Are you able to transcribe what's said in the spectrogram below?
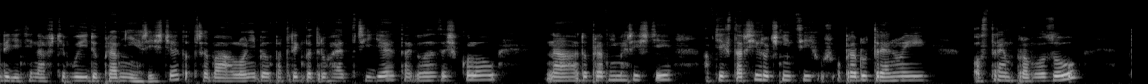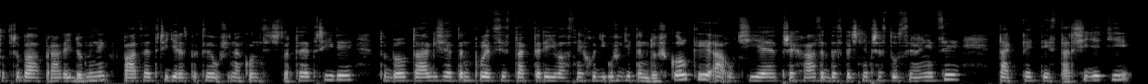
kdy děti navštěvují dopravní hřiště, to třeba loni byl Patrik ve druhé třídě takhle ze školou na dopravním hřišti a v těch starších ročnících už opravdu trénují ostrém provozu, to třeba právě Dominik v páté třídě, respektive už i na konci čtvrté třídy, to bylo tak, že ten policista, který vlastně chodí už dětem do školky a učí je přecházet bezpečně přes tu silnici, tak teď ty starší děti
